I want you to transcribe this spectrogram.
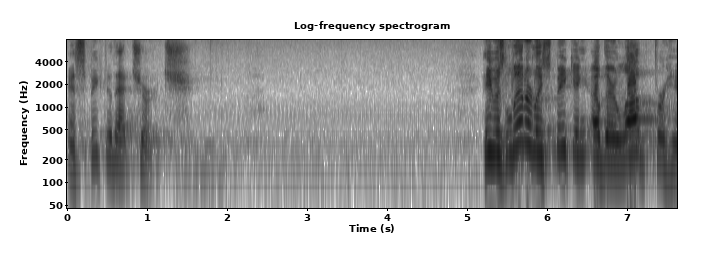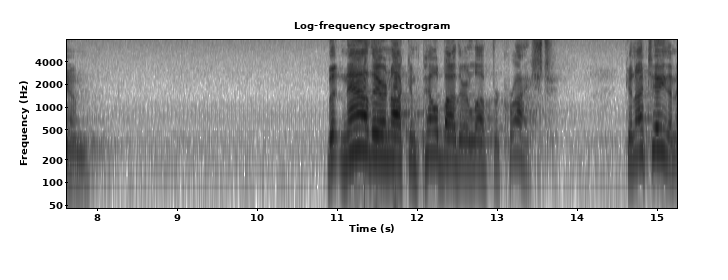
and speak to that church. He was literally speaking of their love for him. But now they are not compelled by their love for Christ. Can I tell you, the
